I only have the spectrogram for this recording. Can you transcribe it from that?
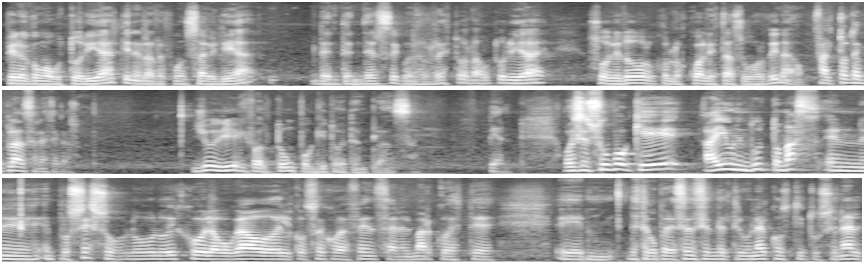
pero como autoridad tiene la responsabilidad de entenderse con el resto de las autoridades, sobre todo con los cuales está subordinado. ¿Faltó templanza en este caso? Yo diría que faltó un poquito de templanza. Bien. Hoy se supo que hay un indulto más en, eh, proceso, lo, dijo el abogado del Consejo de Defensa en el marco de, este, eh, de esta comparecencia del Tribunal Constitucional.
